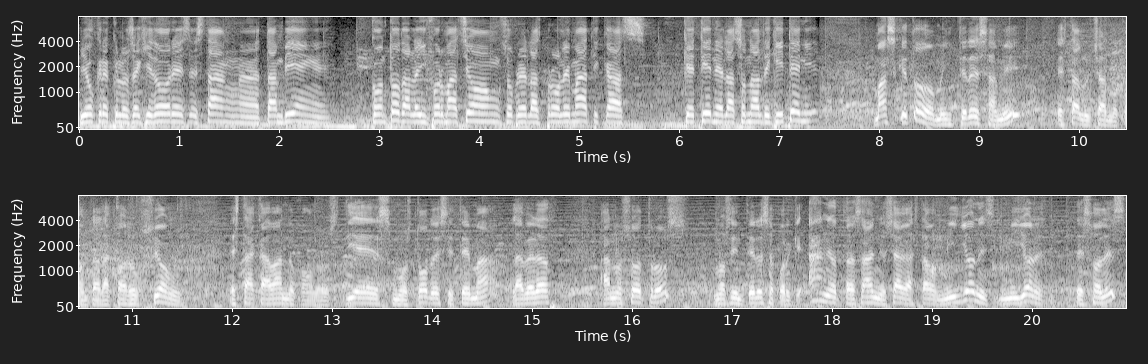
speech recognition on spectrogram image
Yo creo que los regidores están eh, también con toda la información sobre las problemáticas que tiene la zona de Quiteni. Más que todo me interesa a mí, está luchando contra la corrupción está acabando con los diezmos, todo ese tema, la verdad a nosotros nos interesa porque año tras año se ha gastado millones y millones de soles,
